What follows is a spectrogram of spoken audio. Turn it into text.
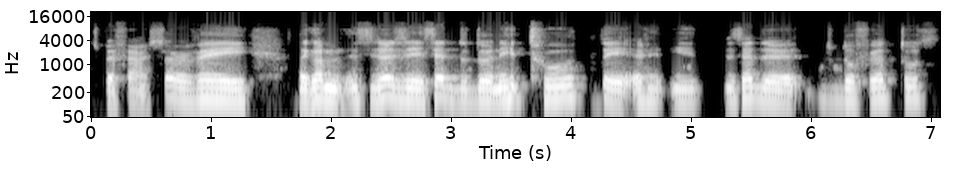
Tu peux faire un survey. Comme, j'essaie de donner tout et, j'essaie d'offrir tous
